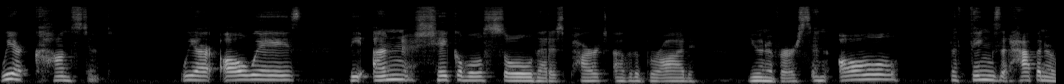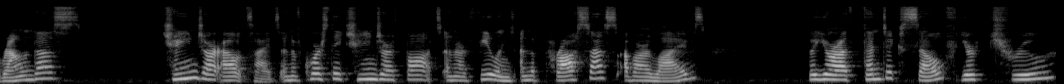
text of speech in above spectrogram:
we are constant. We are always the unshakable soul that is part of the broad universe. And all the things that happen around us change our outsides. And of course, they change our thoughts and our feelings and the process of our lives. But your authentic self, your true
